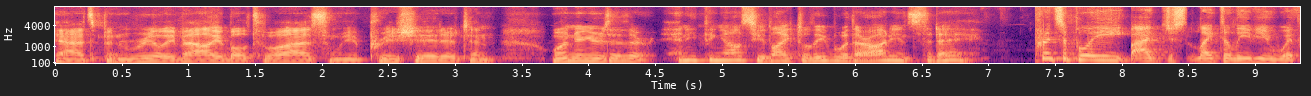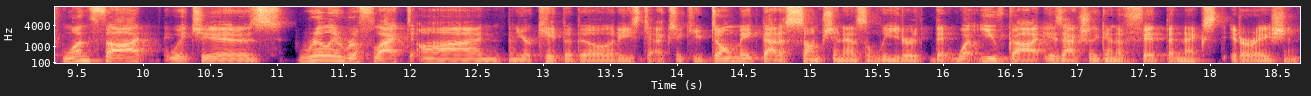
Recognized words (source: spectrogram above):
Yeah, it's been really valuable to us and we appreciate it. And wondering, is there anything else you'd like to leave with our audience today? Principally, I'd just like to leave you with one thought, which is really reflect on your capabilities to execute. Don't make that assumption as a leader that what you've got is actually going to fit the next iteration.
